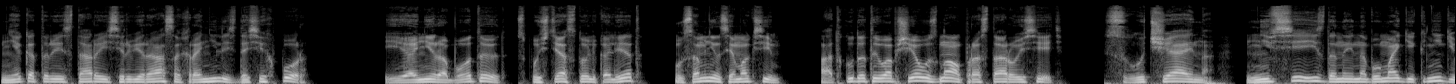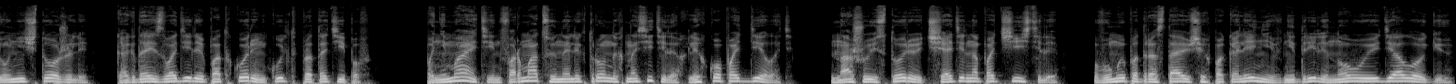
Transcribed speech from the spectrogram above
Некоторые старые сервера сохранились до сих пор. «И они работают спустя столько лет?» – усомнился Максим. «Откуда ты вообще узнал про старую сеть?» «Случайно. Не все изданные на бумаге книги уничтожили, когда изводили под корень культ прототипов. Понимаете, информацию на электронных носителях легко подделать. Нашу историю тщательно подчистили, в умы подрастающих поколений внедрили новую идеологию.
